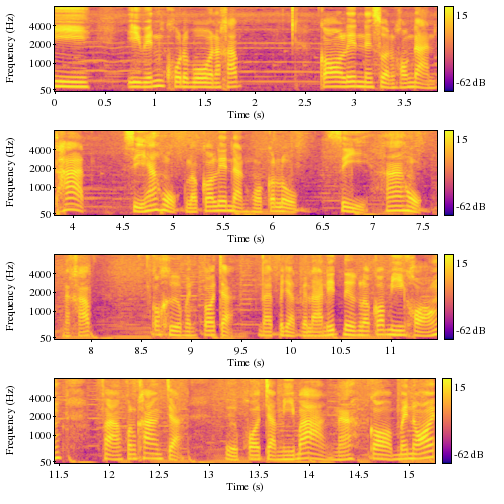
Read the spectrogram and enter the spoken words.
มีอีเวนต์โคโรโบนะครับ ก็เล่นในส่วนของด่านธาตุ456 แล้วก็เล่นด่านหัวกะโหลก 456 นะครับ ก็คือมันก็จะได้ประหยัดเวลานิดนึง แล้วก็มีของฟาร์มค่อนข้างจะเออพอจะมีบ้างนะ ก็ไม่น้อย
